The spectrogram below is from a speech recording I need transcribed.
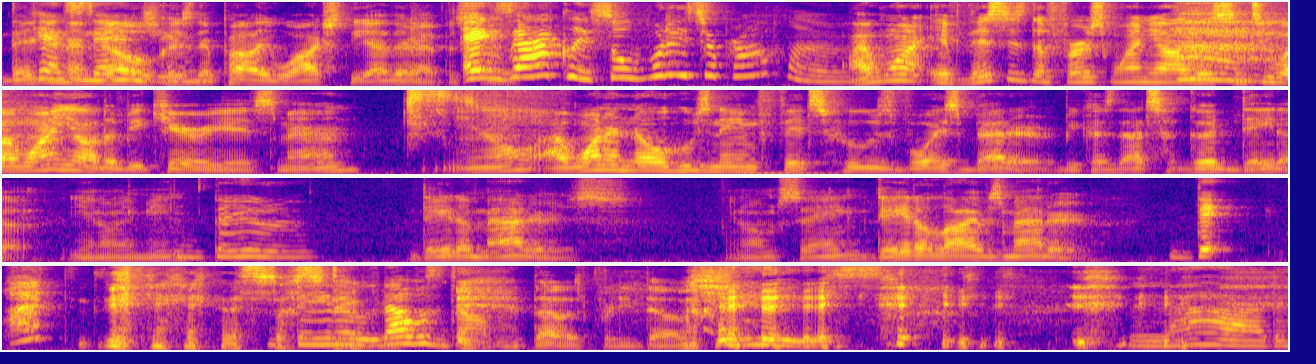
They're Can't gonna know because they probably watched the other episode. exactly so what is your problem I want if this is the first one y'all listen to, I want y'all to be curious, man. You know, I want to know whose name fits whose voice better because that's good data. You know what I mean? Data. Data matters. You know what I'm saying? Data lives matter. Da- what that's so Data- stupid. that was dumb. that was pretty dumb. Lad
